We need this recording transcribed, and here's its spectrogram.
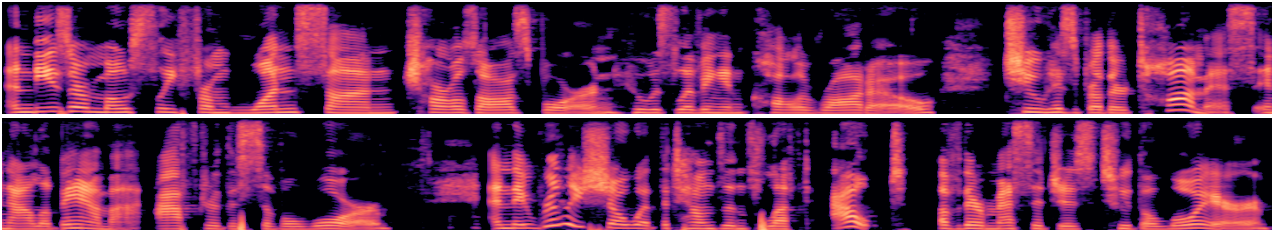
And these are mostly from one son, Charles Osborne, who was living in Colorado, to his brother Thomas in Alabama after the Civil War. And they really show what the Townsends left out of their messages to the lawyer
